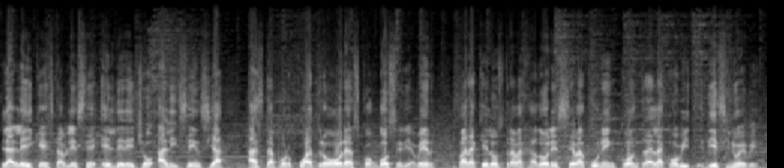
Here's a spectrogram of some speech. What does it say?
la ley que establece el derecho a licencia hasta por cuatro horas con goce de haber para que los trabajadores se vacunen contra la COVID-19.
